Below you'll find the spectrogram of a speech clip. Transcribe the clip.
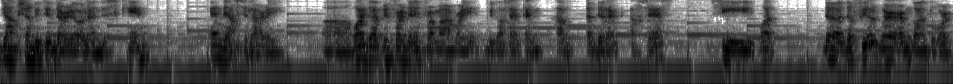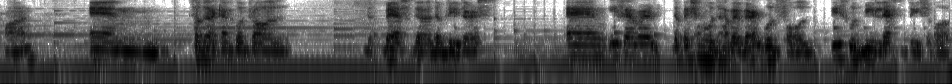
junction between the areola and the skin, and the axillary. Uh, why do I prefer the inframammary? Because I can have a direct access, see what the the field where I'm going to work on, and so that I can control the best the, the bleeders. And if ever the patient would have a very good fold, this would be less visible.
